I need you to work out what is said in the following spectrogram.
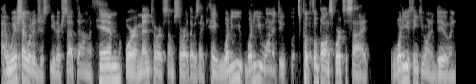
I wish I would have just either sat down with him or a mentor of some sort that was like, hey, what do you what do you want to do? Let's put football and sports aside. What do you think you want to do? And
